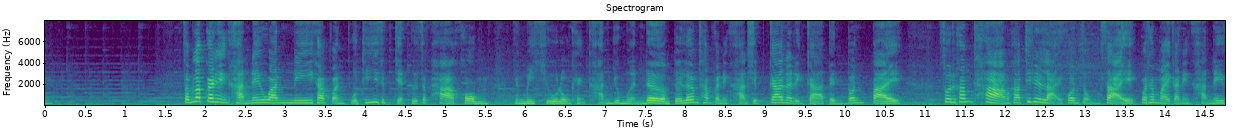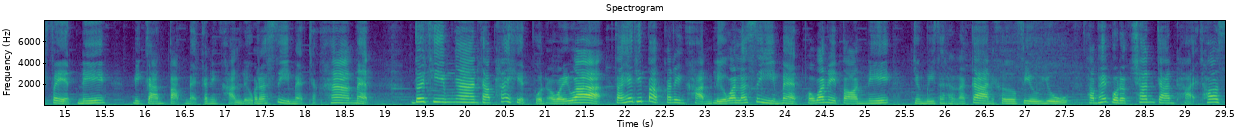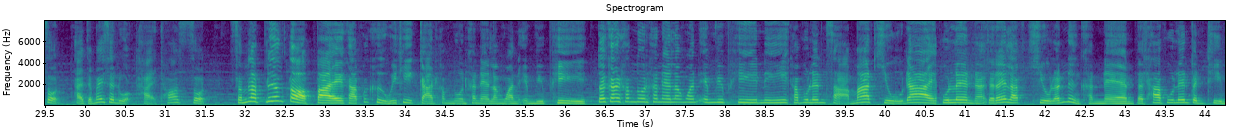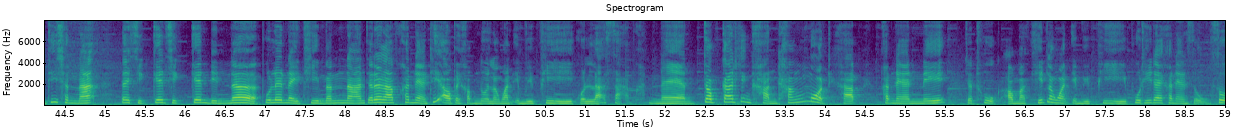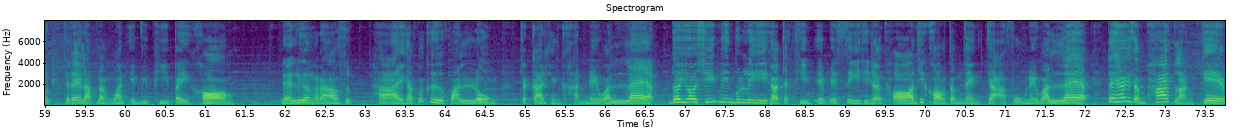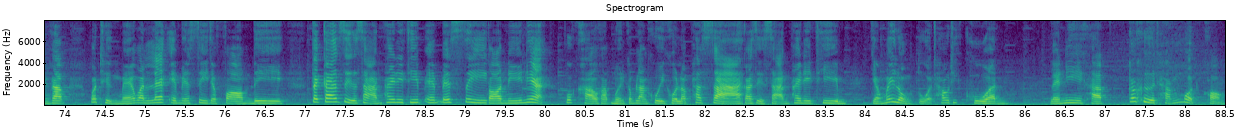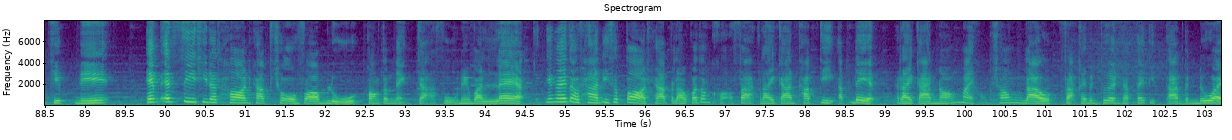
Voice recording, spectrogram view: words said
สำหรับการแข่งขันในวันนี้ครับวันพุธที่ 27 พฤษภาคม ยังมีคิวลงแข่งขันอยู่เหมือนเดิม โดยเริ่มทำการแข่งขัน 19 นาฬิกาเป็นต้นไป ส่วนคำถามครับที่หลายๆคนสงสัยว่าทำไมการแข่งขันในเฟสนี้ มีการปรับแมตช์การแข่งขันเหลือวันละ4แมตช์จาก 5 แมตช์โดยทีมงานครับให้เหตุผลเอาไว้ว่าสาเหตุที่ปรับการแข่งขันเหลือวันละ 4 แมตช์เพราะว่าในตอนนี้ ยังมีสถานการณ์เคอร์ฟิวอยู่ทำให้โปรดักชันการถ่ายทอดสด อาจจะไม่สะดวกถ่ายทอดสดสำหรับเรื่องต่อไปครับก็คือวิธีการคำนวณคะแนนรางวัล MVP โดยการคำนวณคะแนนรางวัล MVP นี้ถ้าผู้เล่นสามารถคิวได้ ผู้เล่นนะจะได้รับคิวละ 1 คะแนน และถ้าผู้เล่นเป็นทีมที่ชนะได้ชิคเก้นชิคเก้นดินเนอร์ผู้เล่นในทีมนั้นๆ จะได้รับคะแนนที่เอาไปคำนวณรางวัล MVP คนละ 3 คะแนน จบการแข่งขันทั้งหมดครับ คะแนนนี้จะถูกเอามาคิดรางวัล MVP ผู้ที่ได้คะแนนสูงสุด จะได้รับรางวัล MVP ไปครอง และเรื่องราวสุดท้ายครับก็คือควันหลงจากการแข่งขันในวันแรก โดยโยชิมินบุรีครับจากทีม MSC ธีรทรที่ครองตำแหน่งจ่าฝูงในวันแรก ได้ให้สัมภาษณ์หลังเกมครับ ว่าถึงแม้วันแรก MSC จะฟอร์มดี แต่การสื่อสารภายในทีม MSC ตอนนี้เนี่ย พวกเขาครับเหมือนกำลังคุยคนละภาษาการสื่อสารภายในทีม ยังไม่ลงตัวเท่าที่ควร และนี่ครับก็คือทั้งหมดของคลิปนี้ MSC ธีรทรครับ โชว์ฟอร์มหรูครองตำแหน่งจ่าฝูงในวันแรก ยังไงเต่าทานอีสปอร์ตครับ เราก็ต้องขอฝากรายการ PUBG อัปเดตรายการน้องใหม่ของช่องเราฝากให้เพื่อนๆครับ ได้ติดตามกันด้วย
